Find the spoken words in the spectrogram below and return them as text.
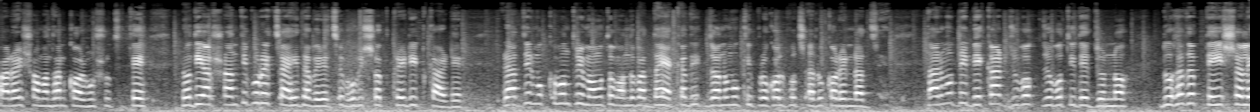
পাড়ায় সমাধান কর্মসূচিতে নদিয়ার শান্তিপুরের চাহিদা বেড়েছে ভবিষ্যৎ ক্রেডিট কার্ডের। রাজ্যের মুখ্যমন্ত্রী মমতা বন্দ্যোপাধ্যায় একাধিক জনমুখী প্রকল্প চালু করেন রাজ্যে। তার মধ্যে বেকার যুবক যুবতীদের জন্য দু হাজার তেইশ সালে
